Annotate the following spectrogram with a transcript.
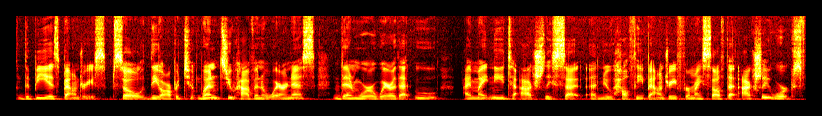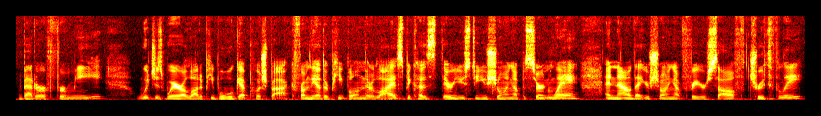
the B is boundaries. So the opportunity once you have an awareness, then we're aware that ooh, I might need to actually set a new healthy boundary for myself that actually works better for me, which is where a lot of people will get pushback from the other people in their lives because they're used to you showing up a certain way. And now that you're showing up for yourself truthfully,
